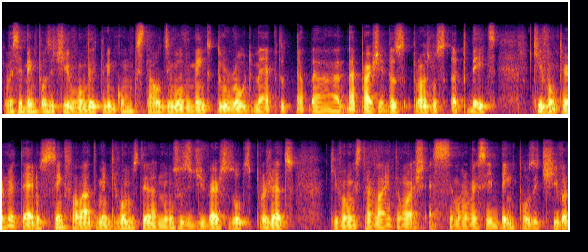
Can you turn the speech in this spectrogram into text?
Vai ser bem positivo. Vamos ver também como está o desenvolvimento do roadmap, do, da, da parte dos próximos updates que vão ter no Ethereum, sem falar também que vamos ter anúncios de diversos outros projetos que vão estar lá. Então, essa semana vai ser bem positiva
